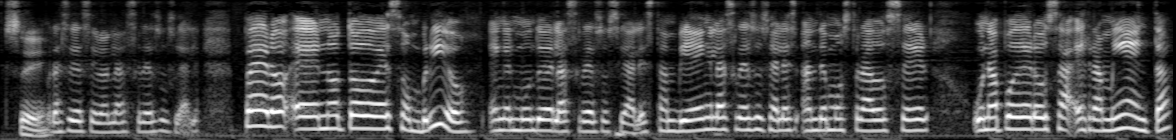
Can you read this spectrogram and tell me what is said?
sí. por así decirlo, en las redes sociales. Pero eh, no todo es sombrío en el mundo de las redes sociales. También las redes sociales han demostrado ser una poderosa herramienta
